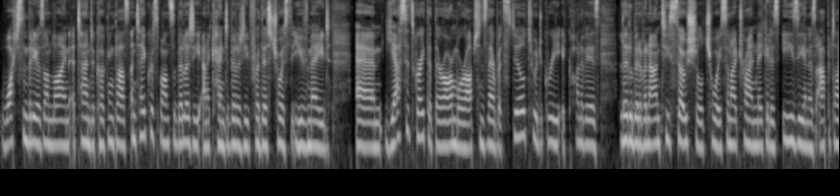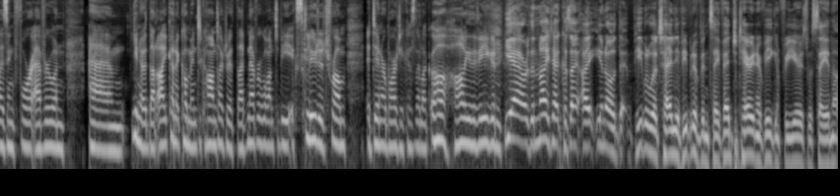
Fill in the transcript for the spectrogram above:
watch some videos online, attend a cooking class, and take responsibility and accountability for this choice that you've made. Um, yes, it's great that there are more options there, but still, to a degree, it kind of is a little bit of an anti-social choice. And I try and make it as easy and as appetizing for everyone, um, you know, that I kind of come into contact with. I'd never want to be excluded from a dinner party because they're like, oh, Holly the vegan. Yeah, or the night out because I, I, you know, the, people will tell you. People who've been say vegetarian or vegan for years will say a,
